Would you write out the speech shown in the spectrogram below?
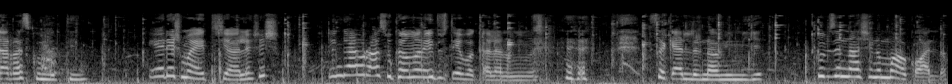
ጨረስኩ የምትይኝ? ሄደሽ ማየት ትችያለሽ። ድንጋዩ ራሱ ከመሬት ውስጥ የበቀለ ነው የሚመስል። ስቀልድ ነው ሚሚዬ፣ ጉብዝናሽንማ አውቀዋለሁ።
